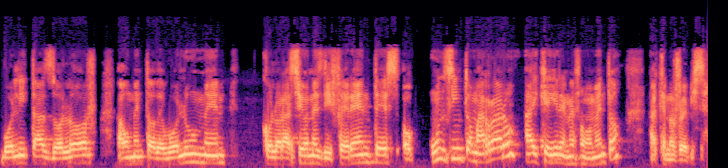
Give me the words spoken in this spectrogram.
bolitas, dolor, aumento de volumen, coloraciones diferentes o un síntoma raro, hay que ir en ese momento a que nos revisen.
